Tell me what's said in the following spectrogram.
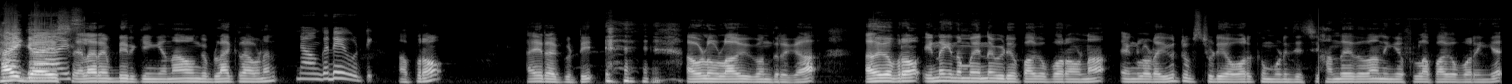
ஹாய் கைஸ். எல்லாரும் எப்படி இருக்கீங்க? நான் உங்க பிளாக் ராவணன் நான் உங்க தேவூட்டி அப்புறம் ஐரா குட்டி அவளும் விலாகுக்கு வந்திருக்கா. அதுக்கப்புறம் இன்னைக்கு நம்ம என்ன வீடியோ பார்க்க போறோம்னா எங்களோட யூடியூப் ஸ்டுடியோ ஒர்க்கு முடிஞ்சிச்சு. அந்த இதை தான் நீங்கள் ஃபுல்லாக பார்க்க போகிறீங்க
